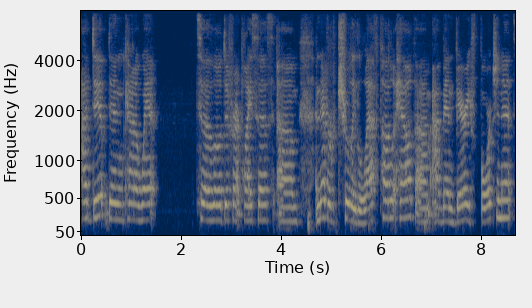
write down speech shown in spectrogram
I dipped and kind of went to a little different places. Um, I never truly left public health. Um, I've been very fortunate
